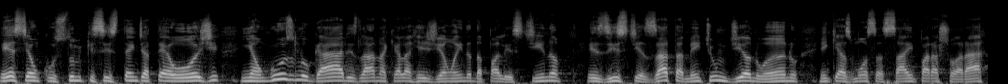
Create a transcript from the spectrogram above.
esse é um costume que se estende até hoje. Em alguns lugares lá naquela região ainda da Palestina, existe exatamente um dia no ano em que as moças saem para chorar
